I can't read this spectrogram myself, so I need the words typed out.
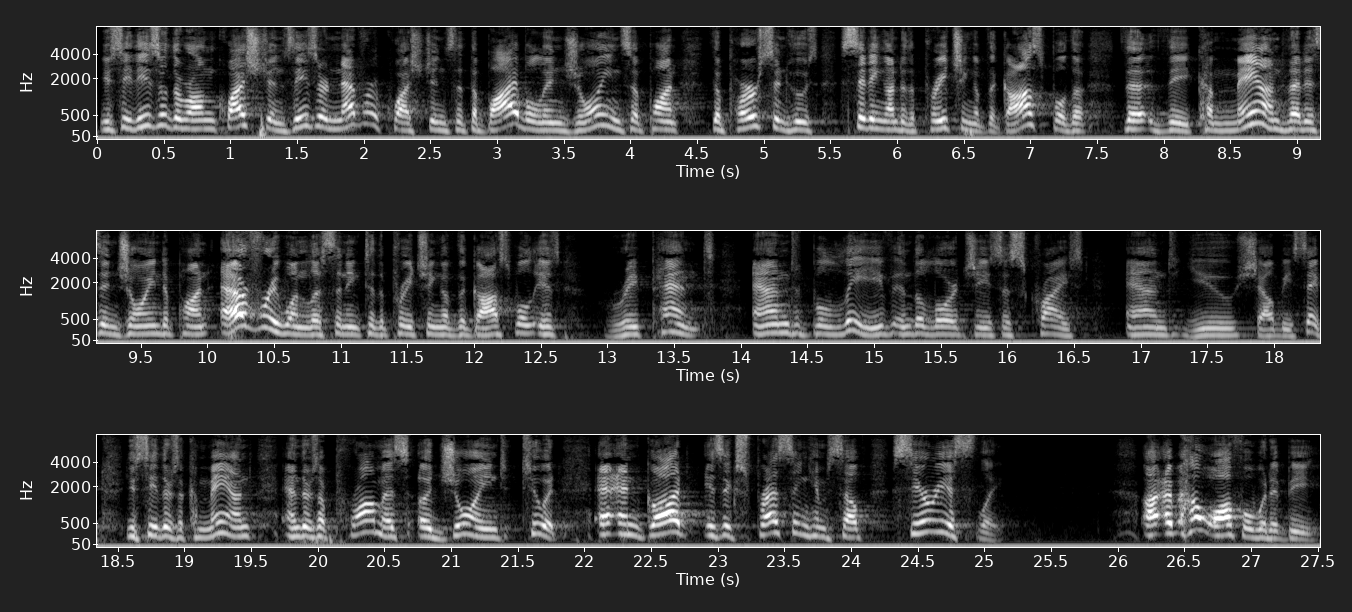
You see, these are the wrong questions. These are never questions that the Bible enjoins upon the person who's sitting under the preaching of the gospel. The, the, the command that is enjoined upon everyone listening to the preaching of the gospel is repent and believe in the Lord Jesus Christ and you shall be saved. You see, there's a command and there's a promise adjoined to it. And God is expressing himself seriously. Uh, how awful would it be?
